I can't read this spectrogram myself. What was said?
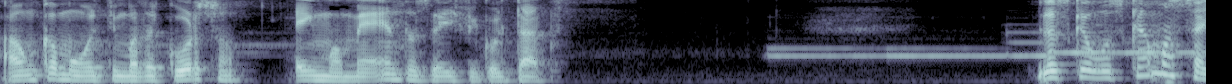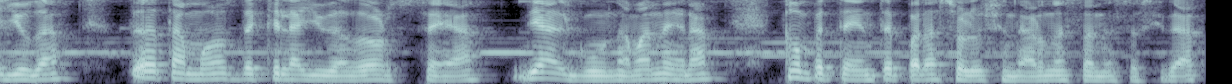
aun como último recurso, en momentos de dificultad. Los que buscamos ayuda tratamos de que el ayudador sea, de alguna manera, competente para solucionar nuestra necesidad,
